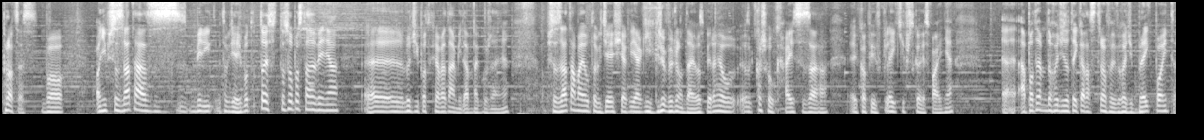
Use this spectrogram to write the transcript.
proces, bo oni przez lata z, mieli to gdzieś, bo to, to, jest, to są postanowienia e, ludzi pod krawatami tam na górze, nie? Przez lata mają to gdzieś, jak, jak ich gry wyglądają, zbierają, koszą hajs za e, wklejki, wszystko jest fajnie. E, A potem dochodzi do tej katastrofy, wychodzi Breakpoint, e,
